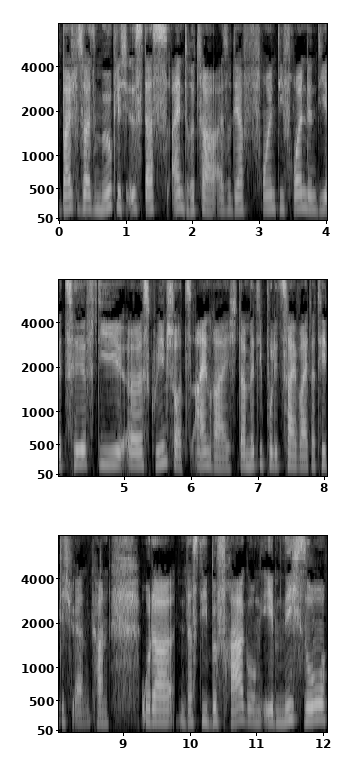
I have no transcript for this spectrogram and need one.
beispielsweise möglich ist, dass ein Dritter, also der Freund, die Freundin, die jetzt hilft, die äh, Screenshots einreicht, damit die Polizei weiter tätig werden kann. Oder dass die Befragung eben nicht so,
